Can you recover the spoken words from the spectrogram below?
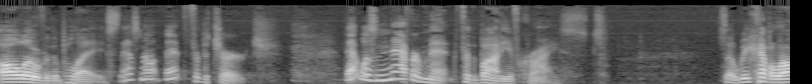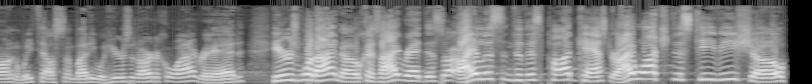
all over the place. That's not meant for the church, that was never meant for the body of Christ. So we come along and we tell somebody, well, here's an article I read. Here's what I know because I read this, or I listened to this podcast, or I watched this TV show,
